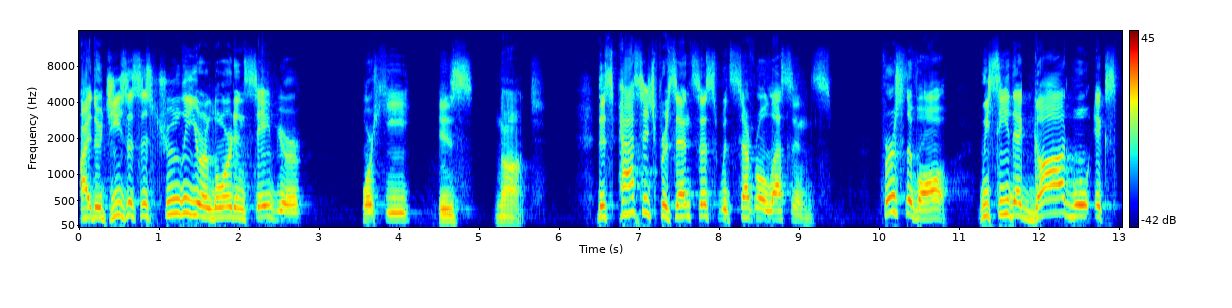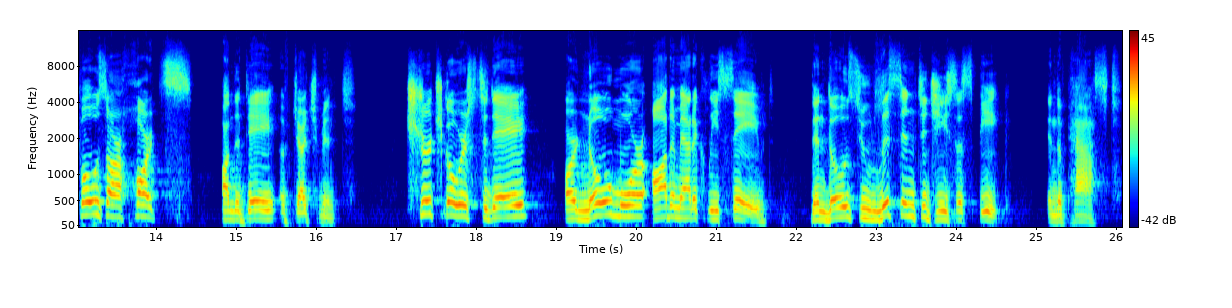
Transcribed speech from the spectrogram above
Either Jesus is truly your Lord and Savior or he is not. This passage presents us with several lessons. First of all, we see that God will expose our hearts on the day of judgment. Churchgoers today are no more automatically saved than those who listened to Jesus speak in the past.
